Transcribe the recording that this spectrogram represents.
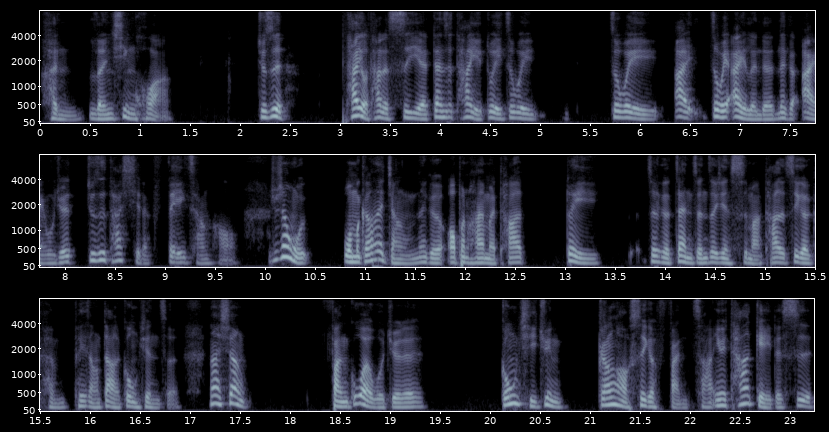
很人性化，就是他有他的事业，但是他也对这位这位爱这位爱人的那个爱，我觉得就是他写的非常好。就像我我们刚才讲那个 Oppenheimer，他对这个战争这件事嘛，他是一个很非常大的贡献者。那像反过来，我觉得宫崎骏刚好是一个反差，因为他给的是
